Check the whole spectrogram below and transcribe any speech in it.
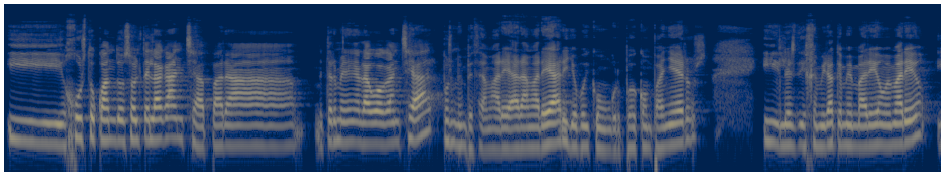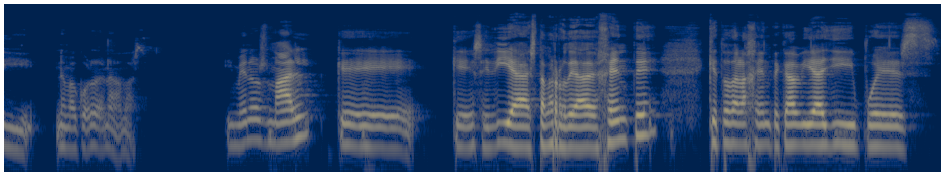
Y justo cuando solté la gancha para meterme en el agua a ganchear, pues me empecé a marear, a marear, y yo voy con un grupo de compañeros y les dije, mira que me mareo, me mareo, y no me acuerdo de nada más. Y menos mal que, que ese día estaba rodeada de gente, que toda la gente que había allí pues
